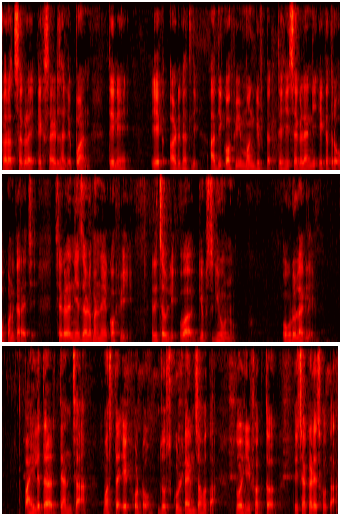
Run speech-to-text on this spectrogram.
करत सगळे एक्साईट झाले पण तिने एक अट घातली. आधी कॉफी मग गिफ्ट. तेही सगळ्यांनी एकत्र ओपन करायचे. सगळ्यांनी जडपणे कॉफी रिचवली व गिफ्ट्स घेऊन उघडू लागले. पाहिलं तर त्यांचा मस्त एक फोटो जो स्कूल टाईमचा होता. तोही फक्त तिच्याकडेच होता.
